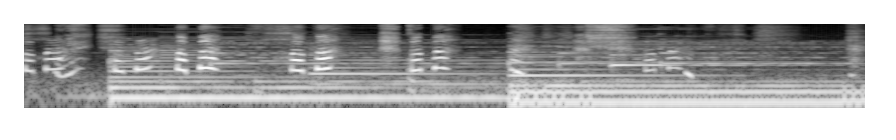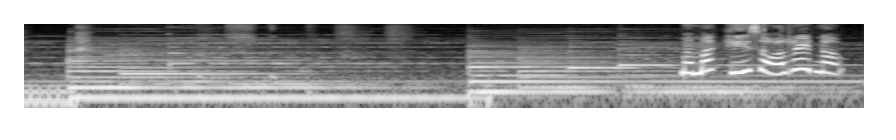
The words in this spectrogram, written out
പപ്പ പപ്പ പപ്പ പപ്പ. പപ്പ. Mama, he's all right now.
